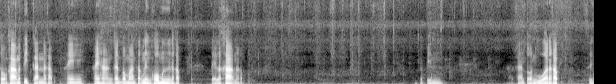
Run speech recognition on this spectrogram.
สองข้างมันติดกันนะครับ ให้ให้ห่างกันประมาณสักหนึ่งข้อมือนะครับ แต่ละข้างนะครับนี่ก็เป็นการตอนวัวนะครับ ซึ่ง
